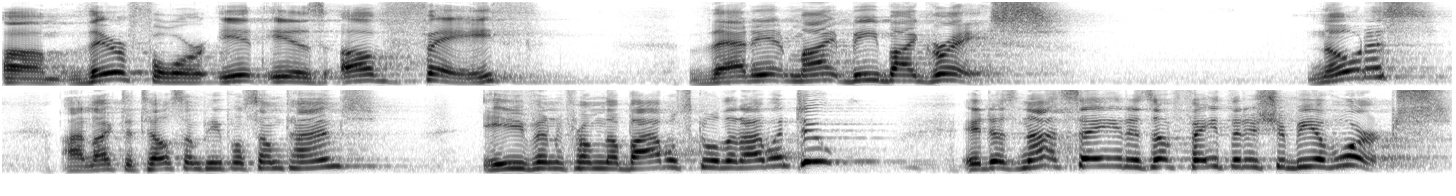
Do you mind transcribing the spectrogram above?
Um, Therefore, it is of faith that it might be by grace. Notice I'd like to tell some people sometimes, even from the Bible school that I went to, it does not say it is of faith that it should be of works.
